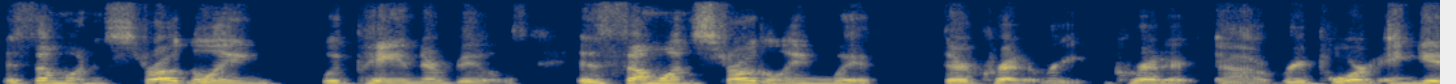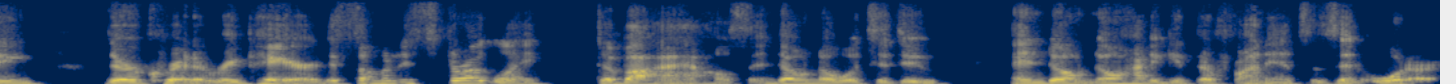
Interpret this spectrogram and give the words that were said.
Is someone struggling with paying their bills? Is someone struggling with their credit re- credit uh, report and getting their credit repaired? Is somebody struggling to buy a house and don't know what to do and don't know how to get their finances in order?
